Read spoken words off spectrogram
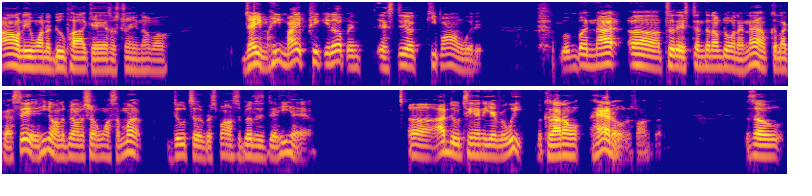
I don't even want to do podcasts or stream no more. Jay, he might pick it up and, and still keep on with it, but, not uh, to the extent that I'm doing it now. Because, like I said, he only be on the show once a month due to responsibilities that he have. Uh, I do TNE every week because I don't have those responsibilities. So,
